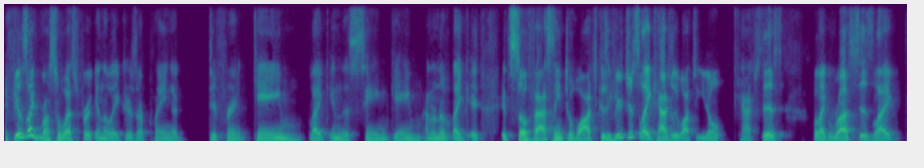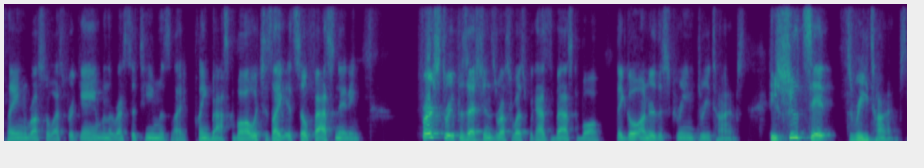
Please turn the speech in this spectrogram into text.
It feels like Russell Westbrook and the Lakers are playing a different game, like in the same game. I don't know, like it, it's so fascinating to watch because if you're just like casually watching, you don't catch this. But like Russ is like playing Russell Westbrook game, and the rest of the team is like playing basketball, which is like it's so fascinating. First three possessions, Russell Westbrook has the basketball. They go under the screen three times. He shoots it three times.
